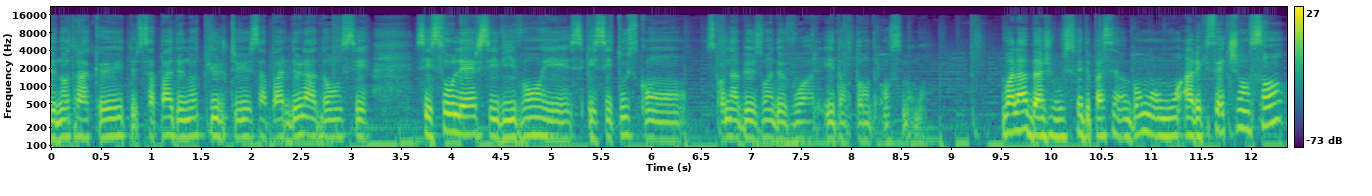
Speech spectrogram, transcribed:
de notre accueil, de, ça parle de notre culture, ça parle de la danse. C'est solaire, c'est vivant et, c'est tout ce qu'on ce qu'on a besoin de voir et d'entendre en ce moment. Voilà, ben je vous souhaite de passer un bon moment avec cette chanson,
